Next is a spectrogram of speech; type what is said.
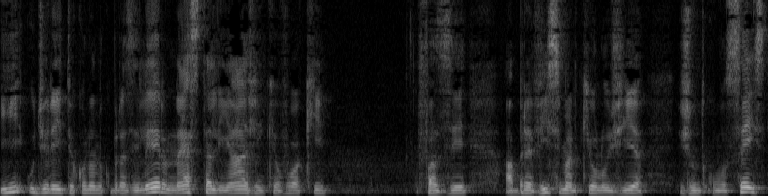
E o direito econômico brasileiro, nesta linhagem que eu vou aqui fazer a brevíssima arqueologia junto com vocês,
